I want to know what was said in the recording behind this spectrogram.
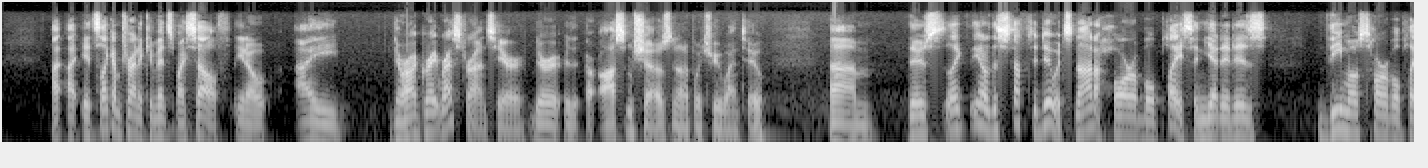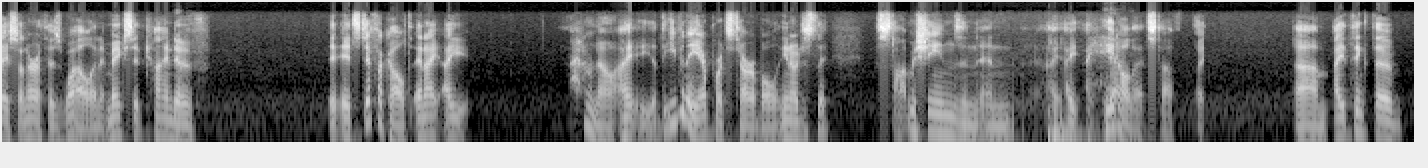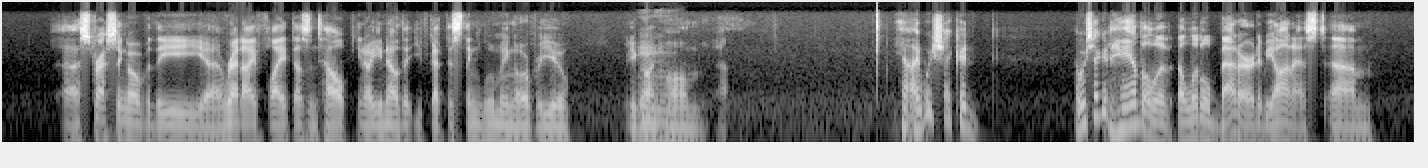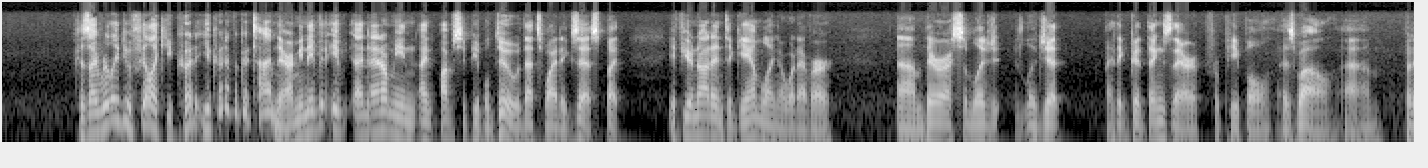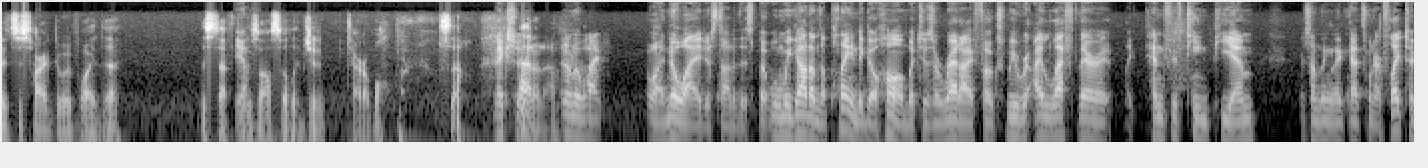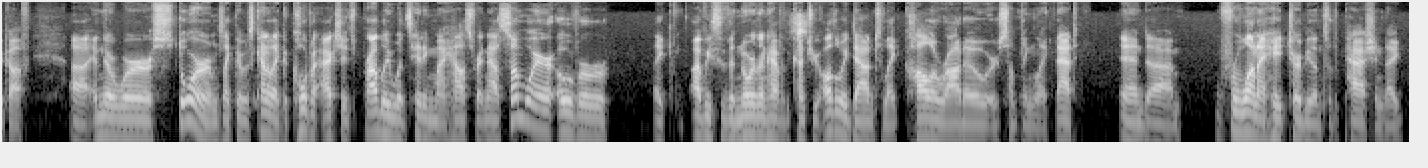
I, I, it's like I'm trying to convince myself. You know, I there are great restaurants here. There are awesome shows, none of which we went to. Um, there's like you know, there's stuff to do. It's not a horrible place, and yet it is the most horrible place on earth as well, and it makes it kind of it, it's difficult. And I, I, I don't know. I even the airport's terrible. You know, just the slot machines and and I, I, I hate yeah. all that stuff. But um, I think the uh, stressing over the uh, red eye flight doesn't help. You know, you know that you've got this thing looming over you when you're going mm. home. Uh, yeah, I wish I could. I wish I could handle it a little better, to be honest. because um, I really do feel like you could you could have a good time there. I mean, if, if and I don't mean I, obviously people do. That's why it exists. But if you're not into gambling or whatever, um, there are some legit, legit, I think, good things there for people as well. Um, but it's just hard to avoid the the stuff that is also legit terrible. so Make sure, I don't know. I don't know why. Well, I know why I just thought of this, but when we got on the plane to go home, which is a red eye, folks, we were I left there at like 10, 15 p.m. or something like that's when our flight took off. Uh, and there were storms, like there was kind of like a cold. Actually, it's probably what's hitting my house right now, somewhere over like obviously the northern half of the country all the way down to like Colorado or something like that. And um, for one, I hate turbulence with a passion. I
